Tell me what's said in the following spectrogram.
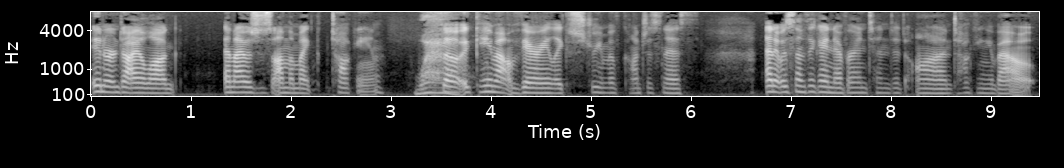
inner dialogue and I was just on the mic talking. wow. So it came out very like stream of consciousness. And it was something I never intended on talking about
